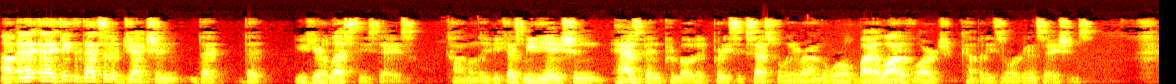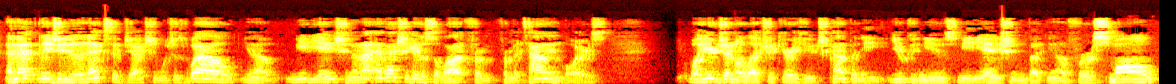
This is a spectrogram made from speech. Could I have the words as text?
Um, and, I, and I think that that's an objection that, that you hear less these days, commonly, because mediation has been promoted pretty successfully around the world by a lot of large companies and organizations. And that leads you to the next objection, which is, well, you know, mediation, and I, I've actually heard this a lot from, from Italian lawyers. Well, you're General Electric, you're a huge company, you can use mediation, but, you know, for small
